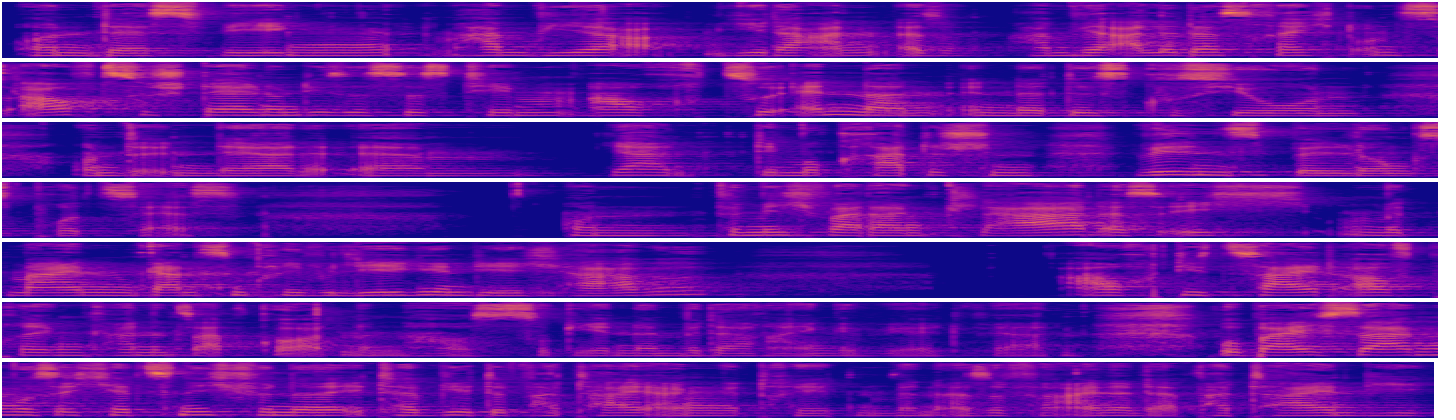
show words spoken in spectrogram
Und deswegen haben wir jeder an, also haben wir alle das Recht, uns aufzustellen und dieses System auch zu ändern in der Diskussion und in der ähm, ja, demokratischen Willensbildungsprozess. Und für mich war dann klar, dass ich mit meinen ganzen Privilegien, die ich habe, auch die Zeit aufbringen kann, ins Abgeordnetenhaus zu gehen, wenn wir da reingewählt werden. Wobei ich sagen muss, ich jetzt nicht für eine etablierte Partei angetreten bin, also für eine der Parteien, die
